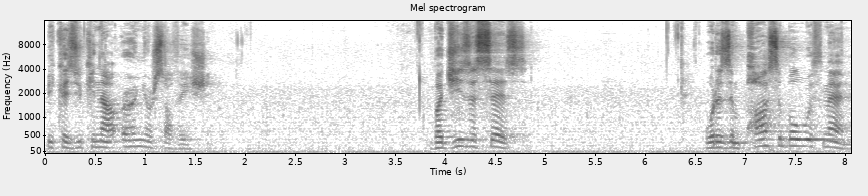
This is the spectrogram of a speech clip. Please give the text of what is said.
because you cannot earn your salvation. But Jesus says, What is impossible with men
